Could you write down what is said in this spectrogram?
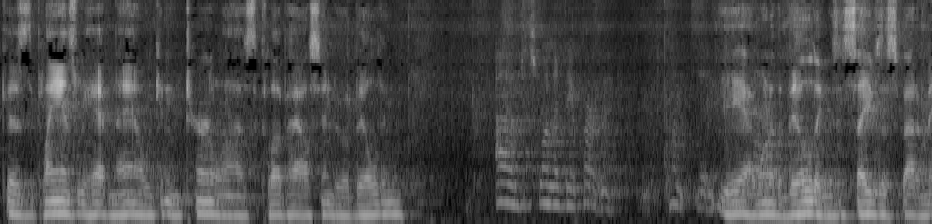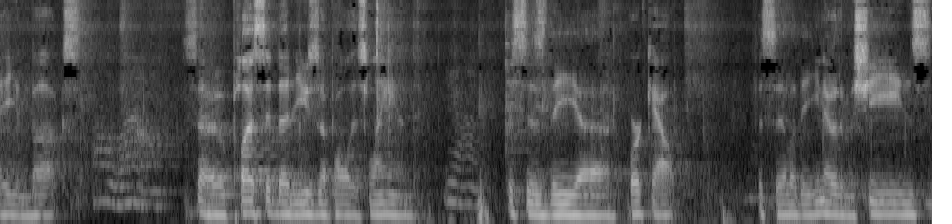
because the plans we have now, we can internalize the clubhouse into a building. Oh, just one of the apartment companies. Yeah, one of the buildings. It saves us about a million bucks. Oh, wow. So plus it doesn't use up all this land. Yeah. This is the uh, workout facility. You know the machines,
